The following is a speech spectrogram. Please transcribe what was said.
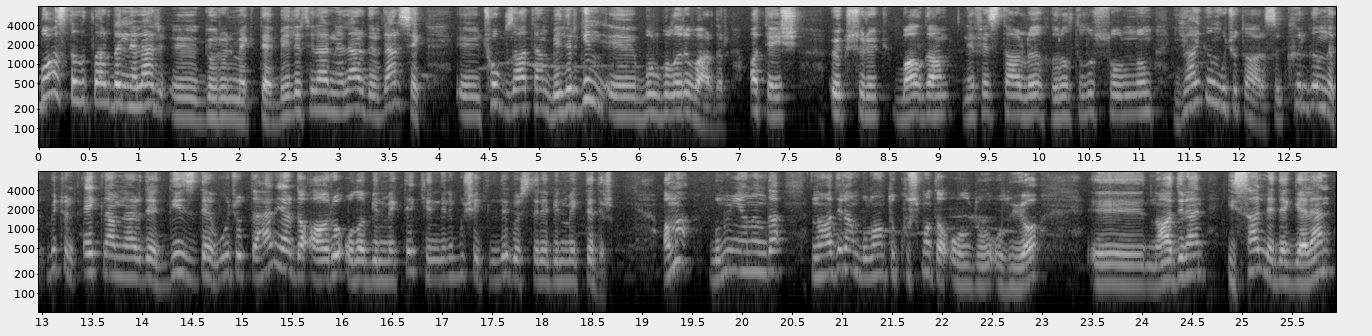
Bu hastalıklarda neler e, görülmekte, belirtiler nelerdir dersek e, çok zaten belirgin e, bulguları vardır. Ateş, öksürük, balgam, nefes darlığı, hırıltılı solunum, yaygın vücut ağrısı, kırgınlık, bütün eklemlerde, dizde, vücutta her yerde ağrı olabilmekte, kendini bu şekilde gösterebilmektedir. Ama bunun yanında nadiren bulantı kusma da olduğu oluyor e, nadiren ishalle de gelen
